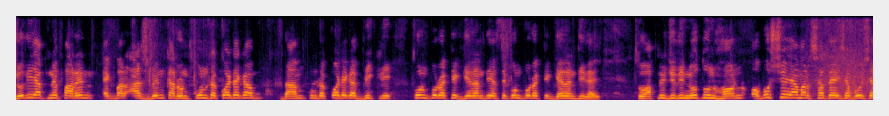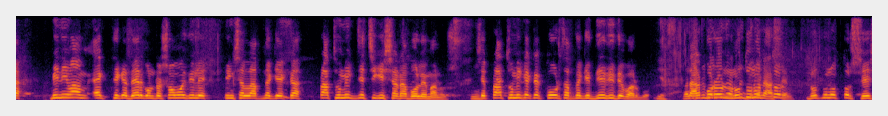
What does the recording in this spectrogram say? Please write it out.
যদি আপনি পারেন একবার আসবেন কারণ কোনটা কয় টাকা দাম কোনটা কয় টাকা বিক্রি কোন প্রোডাক্টের গ্যারান্টি আছে কোন প্রোডাক্টের গ্যারান্টি নাই। তো আপনি যদি নতুন হন অবশ্যই আমার সাথে এসে বৈশা মিনিমাম এক থেকে দেড় ঘণ্টা সময় দিলে ইনশাল্লাহ আপনাকে একটা প্রাথমিক যে চিকিৎসাটা বলে মানুষ সে প্রাথমিক একটা কোর্স আপনাকে দিয়ে দিতে পারব। মানে তারপরও নতুনত্ব নতুনত্ব শেষ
